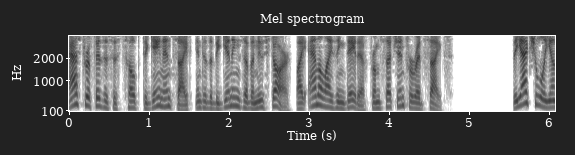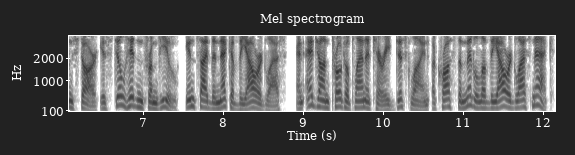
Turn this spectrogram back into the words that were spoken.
Astrophysicists hope to gain insight into the beginnings of a new star by analyzing data from such infrared sites. The actual young star is still hidden from view, inside the neck of the hourglass, an edge-on protoplanetary disk line across the middle of the hourglass neck.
